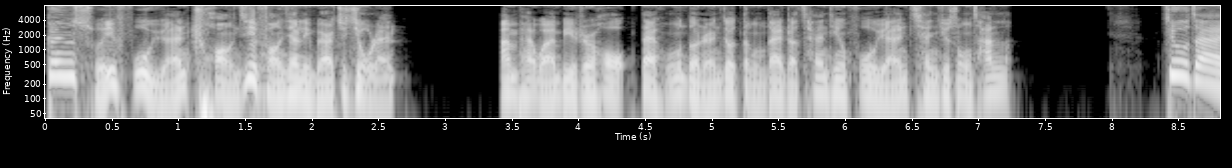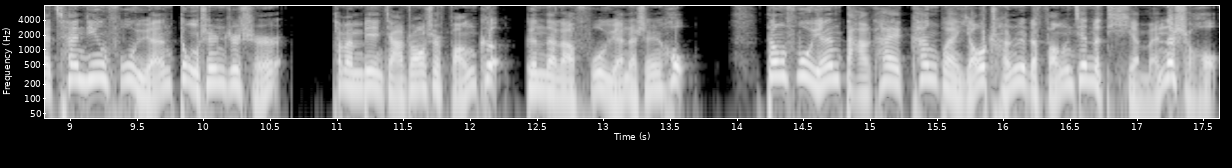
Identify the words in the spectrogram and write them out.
跟随服务员闯进房间里边去救人。安排完毕之后，戴红等人就等待着餐厅服务员前去送餐了。就在餐厅服务员动身之时，他们便假装是房客，跟在了服务员的身后。当服务员打开看管姚传瑞的房间的铁门的时候，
